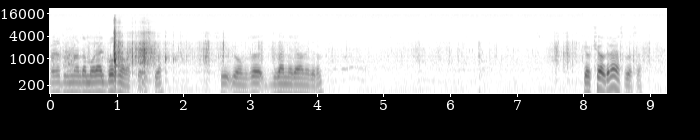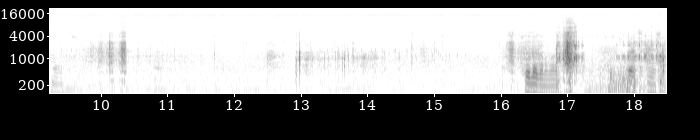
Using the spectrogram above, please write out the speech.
Böyle durumlarda moral bozmamak gerekiyor. Ki yolumuza güvenle devam edelim. Gökçeoğlu değil mi Enes burası? Söyle bana bana. Evet gençler.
